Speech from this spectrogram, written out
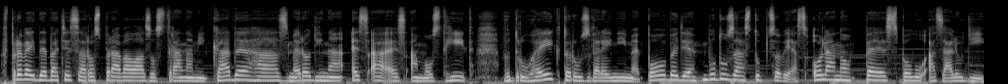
V prvej debate sa rozprávala so stranami KDH, Zmerodina, SAS a Most Hit. V druhej, ktorú zverejníme po obede, budú zástupcovia z Olano, PS spolu a za ľudí.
